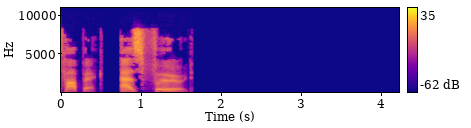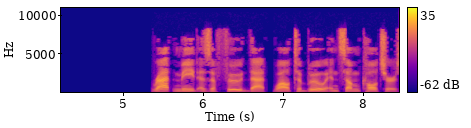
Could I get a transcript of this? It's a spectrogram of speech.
Topic: As food Rat meat is a food that, while taboo in some cultures,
